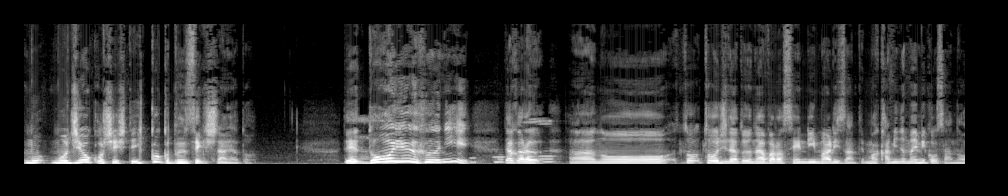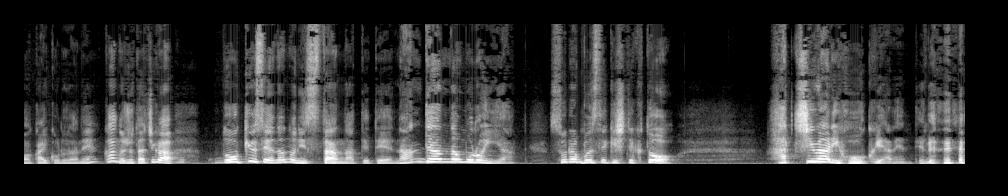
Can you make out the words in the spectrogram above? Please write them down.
も文字起こしして一個一個分析したんやと。で、どういう風に、だから、あのーと当時だと海原千里マリさんって、まあ、上沼恵美子さんの若い頃だね。彼女たちが同級生なのにスターになってて、なんであんなおもろいんや。それを分析していくと、8割フォークやねんって言うんだよね。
